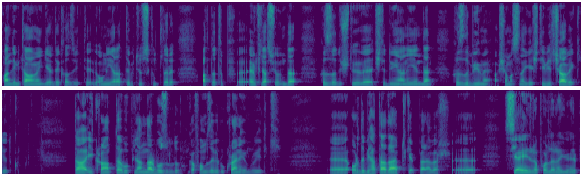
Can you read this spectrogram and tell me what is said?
Pandemi tamamen geride kalacaktı ve onun yarattığı bütün sıkıntıları atlatıp e, enflasyonun da hızla düştüğü ve işte dünyanın yeniden hızlı büyüme aşamasına geçtiği bir çağ bekliyorduk. Daha ilk roundda bu planlar bozuldu. Kafamıza bir Ukrayna yumruğu yedik. Ee, orada bir hata daha yaptık hep beraber. Ee, CIA'nin raporlarına güvenip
